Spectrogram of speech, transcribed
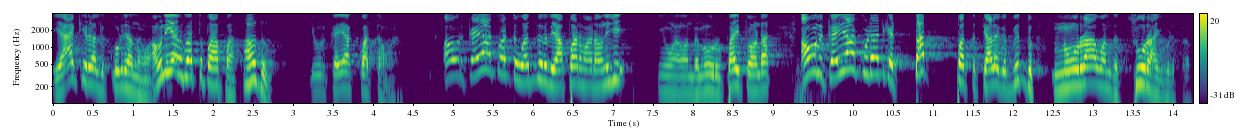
ಯಾಕಿರಲ್ದು ಕುಡ್ರಿ ಅಂದವ. ಅವನಿಗೇನು ಗೊತ್ತು ಪಾಪ? ಹೌದು. ಇವ್ರ ಕೈಯಾಗ ಕೊಟ್ಟವ. ಅವ್ರ ಕೈಯಾಗ ಕೊಟ್ಟು ವಜ್ರದ ವ್ಯಾಪಾರ ಮಾಡವನಿಗೆ ಇವ ಒಂದು ನೂರು ರೂಪಾಯಿ ತೊಗೊಂಡ ಅವನ ಕೈಯಾಗ ಕುಡಾಟಿಗೆ ಟಪ್ಪತ್ತ ತೆಳಗೆ ಬಿದ್ದು ನೂರ ಒಂದು ಚೂರಾಗಿಬಿಡ್ತದೆ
